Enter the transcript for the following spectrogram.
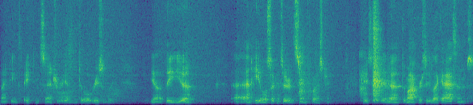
19th, 18th century and until recently. You know, the, uh, and he also considered the same question. He said, in a democracy like Athens,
